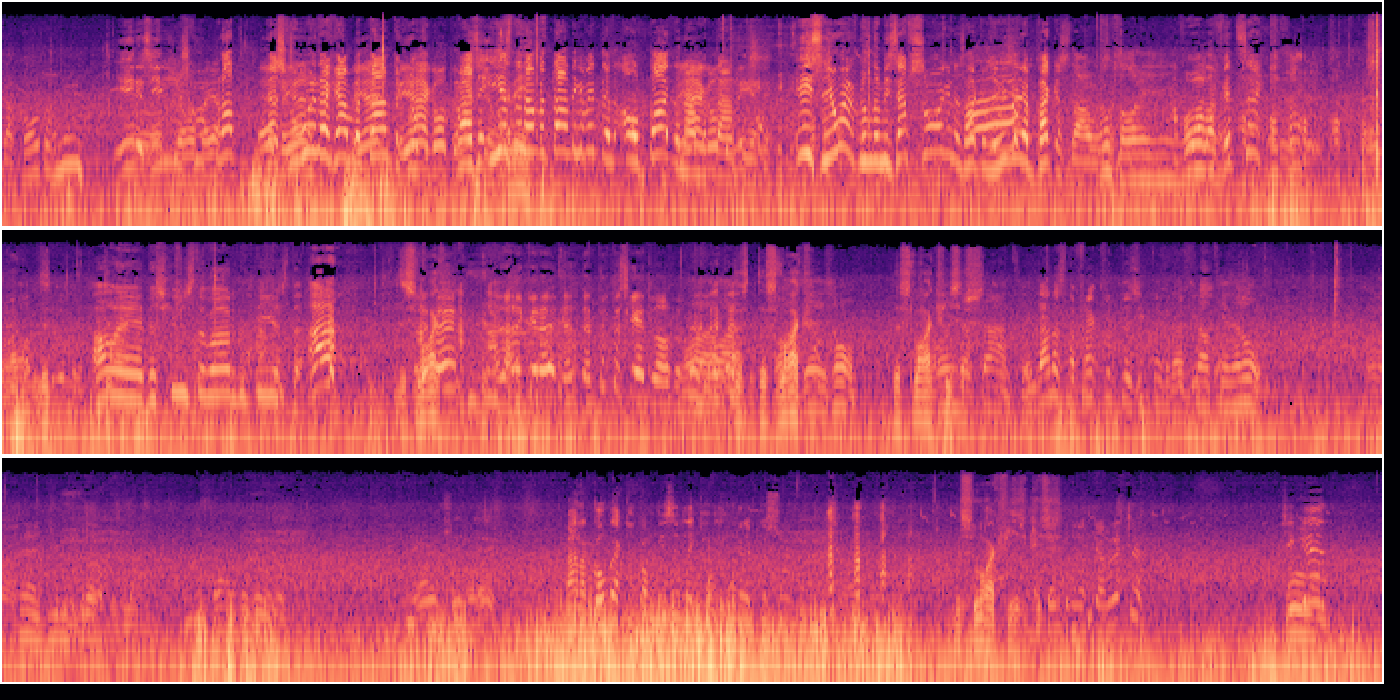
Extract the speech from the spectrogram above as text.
gaat toch niet? Hier is hier is goed plat. Dat is gewoon een er Waar ze eerst een ambetante vindt en altijd een vindt. Is jongen, wil hem eens afzorgen, dan zal ik hem sowieso in de bakken. Dat eens vetzak. De, Allee, de schoonste woorden het eerste. Ah! de slag, En dan een keer een, truttenscheet laten. de, de Dat op. de hè. En dan is een Frankfurter ziekte voor Dat de vis. Je erop. Nee, hier moet krapen blijven. Die vangen te veel. Maar dan komt dat ik kan pissen, dat ik hier even zo. De slagvissers. Kijk er naar het kamertje. Chicken!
